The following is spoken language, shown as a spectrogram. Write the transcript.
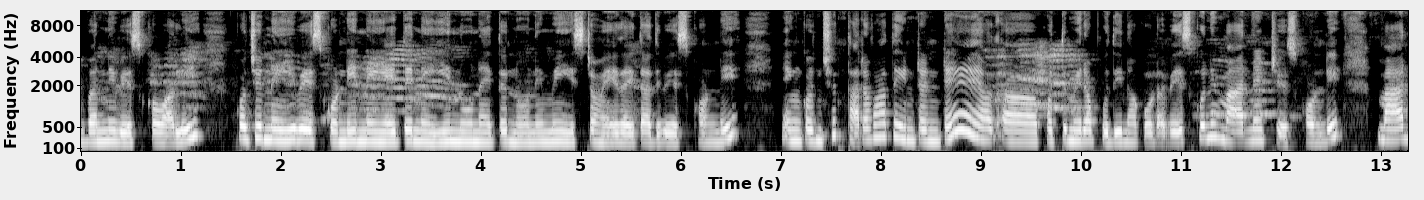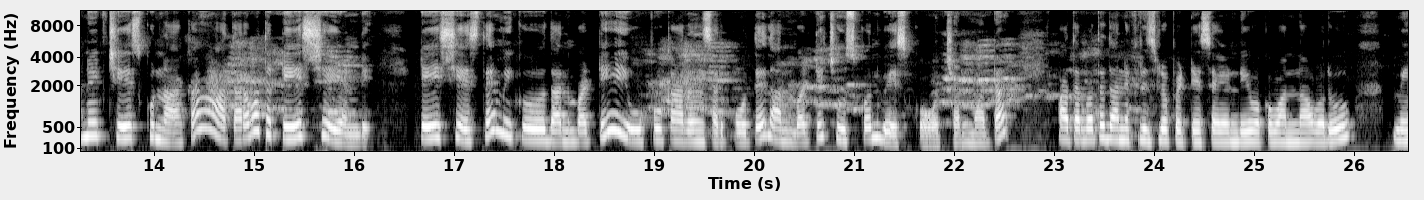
ఇవన్నీ వేసుకోవాలి. కొంచెం నెయ్యి వేసుకోండి. నెయ్యి అయితే నెయ్యి నూనె అయితే నూనె. మీ ఇష్టం ఏదైతే అది వేసుకోండి. ఇంకొంచెం తర్వాత ఏంటంటే కొత్తిమీర పుదీనా కూడా వేసుకొని మ్యారినేట్ చేసుకోండి. మ్యారినేట్ చేసుకున్నాక ఆ తర్వాత టేస్ట్ చేయండి. టేస్ట్ చేస్తే మీకు దాన్ని బట్టి ఉప్పు కారం సరిపోతే దాన్ని బట్టి చూసుకొని వేసుకోవచ్చు అనమాట ఆ తర్వాత దాన్ని ఫ్రిడ్జ్లో పెట్టేసేయండి. ఒక వన్ అవరు. మీ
